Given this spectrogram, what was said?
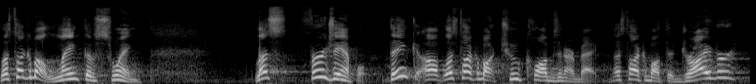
Let's talk about length of swing. Let's, for example, think of, let's talk about two clubs in our bag. Let's talk about the driver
